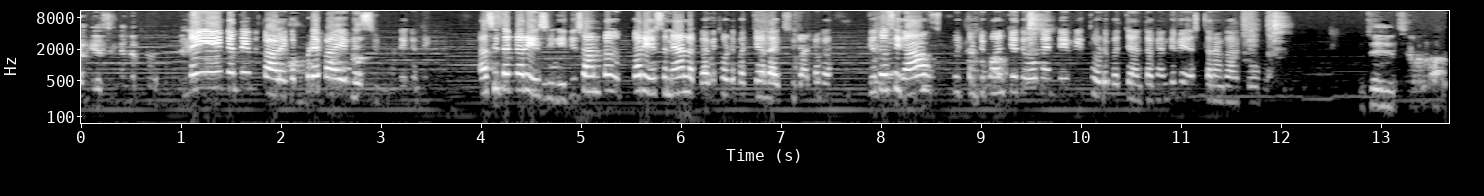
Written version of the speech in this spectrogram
ਢਕੇ ਸੀ ਕਹਿੰਦੇ ਨਹੀਂ ਇਹ ਕਹਿੰਦੇ ਵੀ ਕਾਲੇ ਕੱਪੜੇ ਪਾਏ ਹੋਏ ਸੀ ਮੁੰਡੇ ਕਹਿੰਦੇ। ਅਸੀਂ ਤਾਂ ਘਰੇ ਸੀਗੇ ਜੀ ਸਾਨੂੰ ਤਾਂ ਘਰੇ ਸੁਨੇਹਾ ਲੱਗਾ ਵੀ ਤੁਹਾਡੇ ਬੱਚਿਆਂ ਦਾ ਐਕਸੀਡੈਂਟ ਹੋ ਗਿਆ। ਜਦੋਂ ਅਸੀਂ ਗਾਂ ਹਸਪੀਟਲ ਚ ਪਹੁੰਚੇ ਤੇ ਉਹ ਕਹਿੰਦੇ ਵੀ ਤੁਹਾਡੇ ਬੱਚਿਆਂ ਦਾ ਕਹਿੰਦੇ ਵੀ ਇਸ ਤਰ੍ਹਾਂ ਕਰਕੇ ਹੋ ਗਿਆ। ਤੁਸੀਂ ਨਾ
